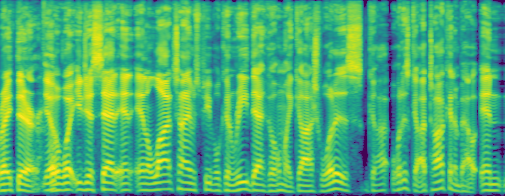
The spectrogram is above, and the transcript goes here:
right there. Yep. What you just said, and and a lot of times people can read that and go, "Oh my gosh, what is God? What is God talking about?" And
